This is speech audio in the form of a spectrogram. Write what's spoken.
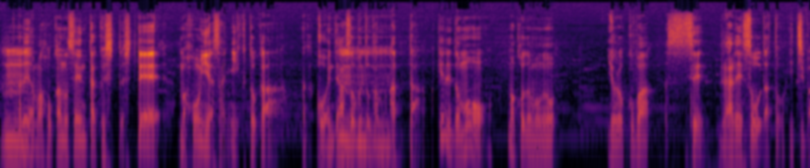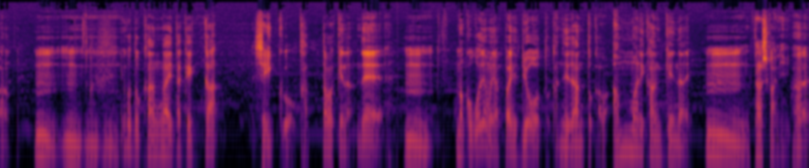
うん。あるいはまあ他の選択肢として、まあ、本屋さんに行くとかなんか公園で遊ぶとかもあったけれども、まあ、子供を喜ばせられそうだと一番。うんうんうんいうことを考えた結果シェイクを買ったわけなんで、うん。うんまあ、ここでもやっぱり量とか値段とかはあんまり関係ない。うん確かに。は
